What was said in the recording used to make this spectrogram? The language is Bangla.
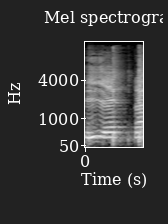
এই একটা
